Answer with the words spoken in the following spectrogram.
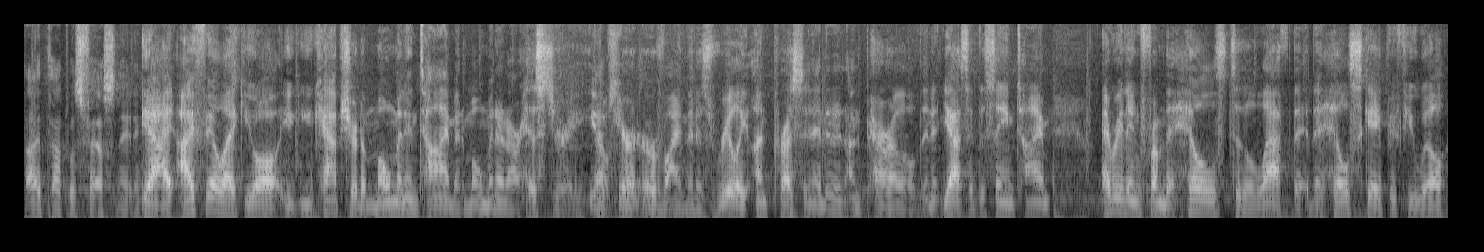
I thought was fascinating. Yeah, I, I feel like you all, you, you, captured a moment in time and a moment in our history, you know, Absolutely. here in Irvine that is really unprecedented and unparalleled. And it, yes, at the same time, everything from the hills to the left, the, the hillscape, if you will,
